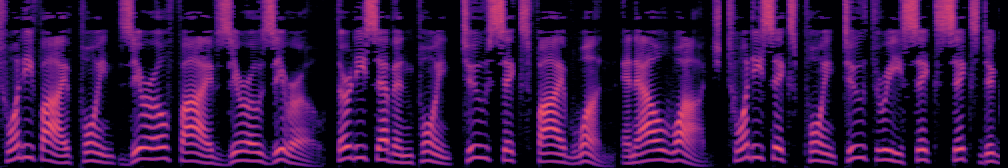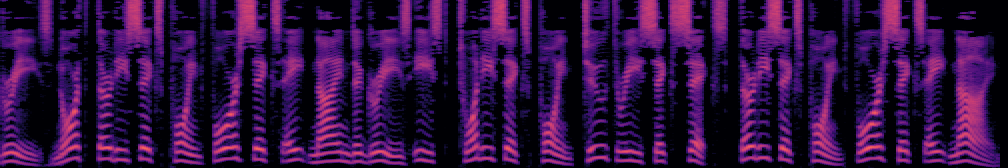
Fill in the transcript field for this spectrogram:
25.0500 37.2651 and Al Wajh 26.2366 degrees north 36.46 2689 degrees east, 26.2366, 36.4689,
